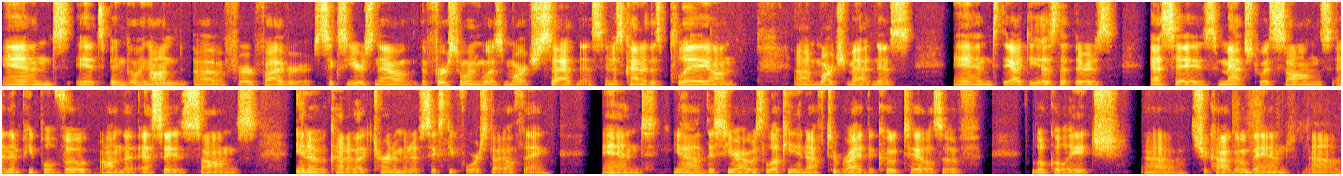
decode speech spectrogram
and it's been going on uh, for five or six years now. The first one was March Sadness, and it's kind of this play on uh, March Madness. And the idea is that there's essays matched with songs, and then people vote on the essays, songs in a kind of like tournament of 64 style thing. And yeah, this year I was lucky enough to ride the coattails of Local H, uh, Chicago band, uh,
